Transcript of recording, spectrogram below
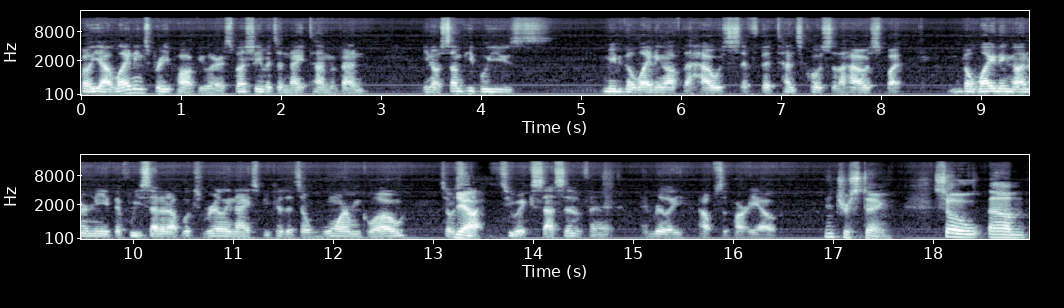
but yeah, lighting's pretty popular, especially if it's a nighttime event. You know, some people use maybe the lighting off the house if the tent's close to the house, but the lighting underneath, if we set it up, looks really nice because it's a warm glow, so it's yeah. not too excessive, and it, it really helps the party out. Interesting. So um,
